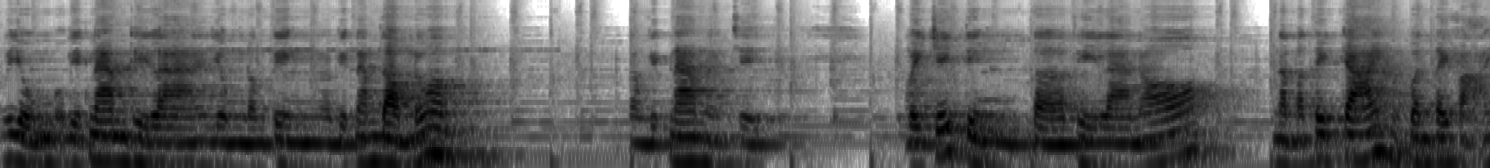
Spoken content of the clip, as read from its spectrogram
Ví dụ ở Việt Nam thì là dùng đồng tiền Việt Nam đồng đúng không? Đồng Việt Nam này chị. Vị trí tiền tệ thì là nó nằm bên tay trái hoặc bên tay phải.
